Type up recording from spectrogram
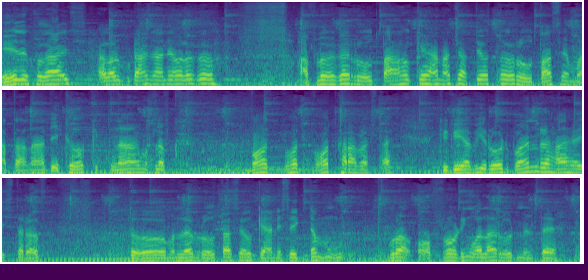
ये देखो गाइस अगर भूटान जाने वाला तो आप लोग अगर रोहता होके आना चाहते हो तो रोहता से मत आना। देखो कितना मतलब बहुत बहुत बहुत ख़राब रास्ता है, क्योंकि अभी रोड बन रहा है इस तरफ़। तो मतलब रोहता से होके आने से एकदम पूरा ऑफ़ रोडिंग वाला रोड मिलता है।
